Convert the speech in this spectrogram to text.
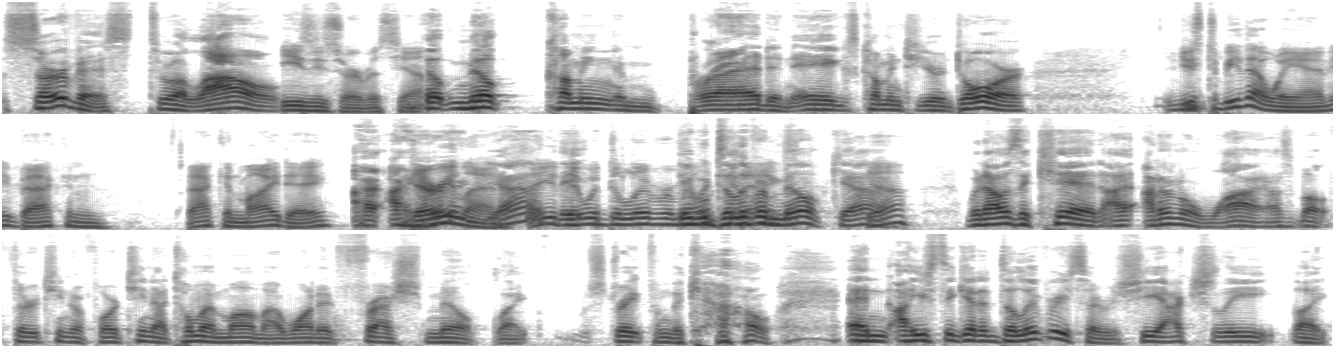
service to allow Easy service, yeah. milk, milk coming and bread and eggs coming to your door, It used to be that way, Andy, back in back in my day. I, I Dairyland, heard, yeah, they, they, would deliver. They milk would deliver milk. Yeah. yeah. When I was a kid, I, I don't know why. I was about thirteen or fourteen. I told my mom I wanted fresh milk, like straight from the cow, and I used to get a delivery service. She actually like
